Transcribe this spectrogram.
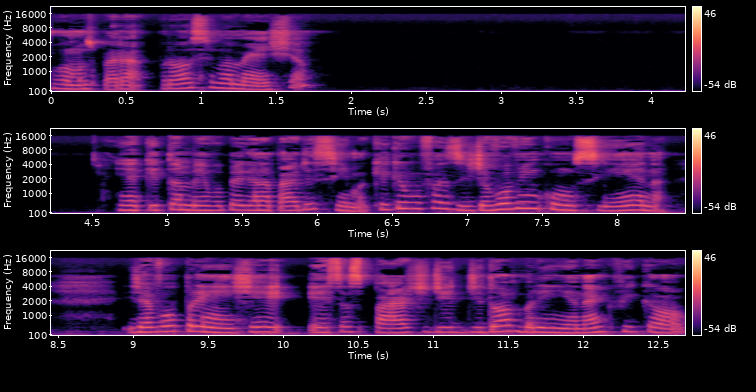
Vamos para a próxima mecha. E aqui também vou pegar na parte de cima. O que que eu vou fazer? Já vou vir com o siena, já vou preencher essas partes de, de dobrinha, né? Que fica, ó,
